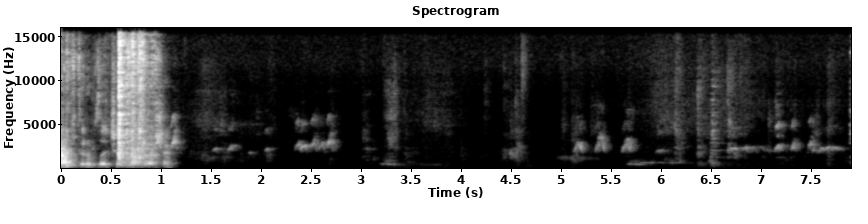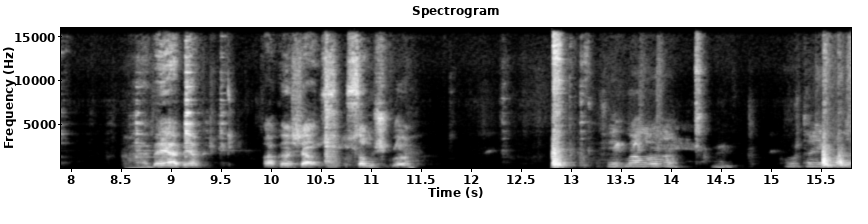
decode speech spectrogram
iftarımızı açalım arkadaşlar. Ay, Bey abi. Arkadaşlar susamış bu. Şu ekmeği al oradan. Ortadan ekmeği al.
